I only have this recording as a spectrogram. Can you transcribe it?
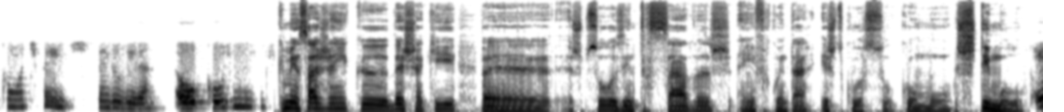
com outros países, sem dúvida, ou com os mesmos. Que mensagem é que deixa aqui para as pessoas interessadas em frequentar este curso como estímulo? Este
